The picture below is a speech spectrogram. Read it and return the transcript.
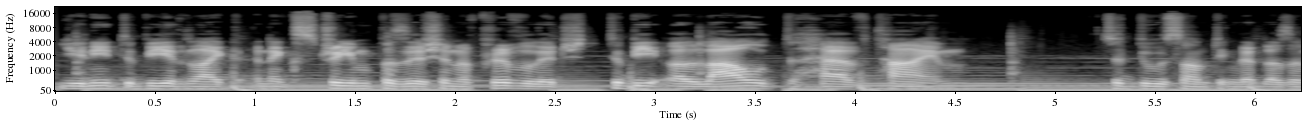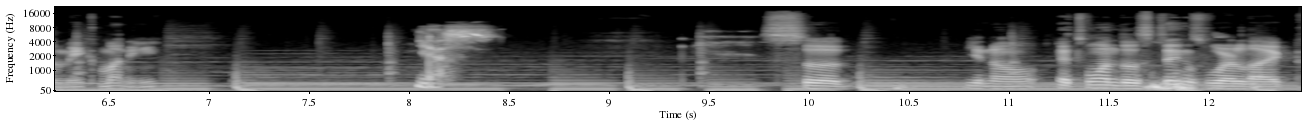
you need to be in like an extreme position of privilege to be allowed to have time to do something that doesn't make money. Yes. So, you know, it's one of those things where like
